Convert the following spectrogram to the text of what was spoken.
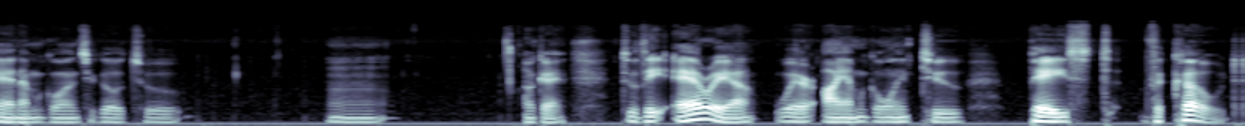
And I'm going to go to um, okay to the area where I am going to paste the code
